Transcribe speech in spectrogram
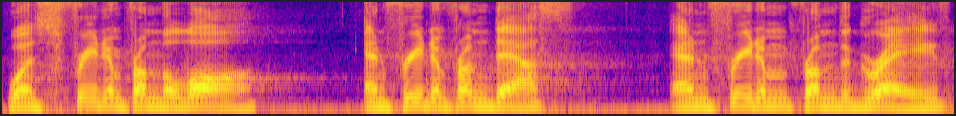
was freedom from the law, and freedom from death, and freedom from the grave,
